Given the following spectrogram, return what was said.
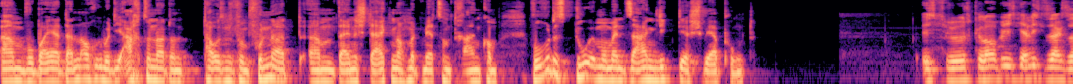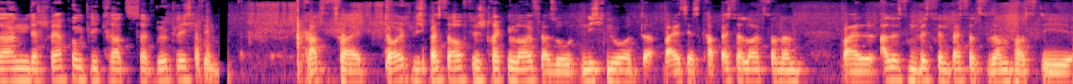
Ähm, wobei ja dann auch über die 800 und 1500 ähm, deine Stärken noch mit mehr zum Tragen kommen. Wo würdest du im Moment sagen, liegt der Schwerpunkt? Ich würde, glaube ich, ehrlich gesagt sagen, der Schwerpunkt liegt gerade halt wirklich dem Kraftzeit deutlich besser auf den Strecken läuft. Also nicht nur, weil es jetzt gerade besser läuft, sondern weil alles ein bisschen besser zusammenpasst. Die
